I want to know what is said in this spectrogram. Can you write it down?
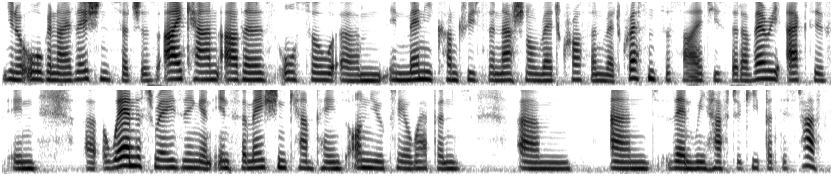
you know organizations such as ICAN, others also um, in many countries the National Red Cross and Red Crescent societies that are very active in uh, awareness raising and information campaigns on nuclear weapons. Um, and then we have to keep at this task.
